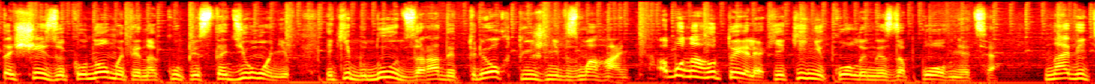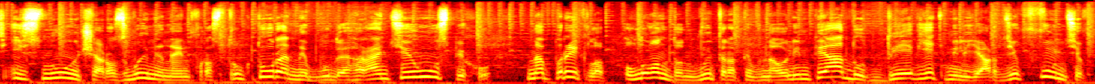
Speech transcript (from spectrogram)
та ще й зекономити на купі стадіонів, які будують заради трьох тижнів змагань, або на готелях, які ніколи не заповняться. Навіть існуюча розвинена інфраструктура не буде гарантією успіху. Наприклад, Лондон витратив на Олімпіаду 9 мільярдів фунтів,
